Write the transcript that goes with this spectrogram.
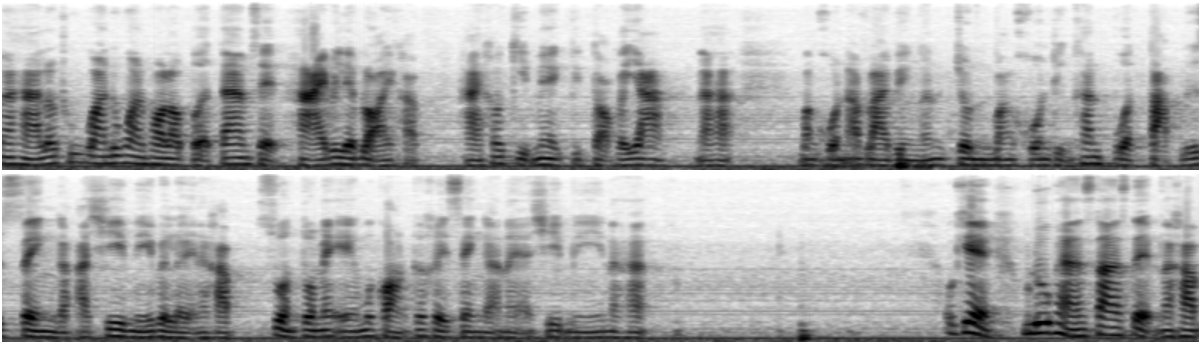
มาหาเราทุกวันทุกวันพอเราเปิดแต้มเสร็จหายไปเรียบร้อยครับหายเข้ากีบเมฆติดต่อก็ยากนะฮะบางคนอัพไลน์เป็นงั้นจนบางคนถึงขั้นปวดตับหรือเซ็งกับอาชีพนี้ไปเลยนะครับส่วนตัวแม่เองเมื่อก่อนก็เคยเซ็งกับในอาชีพนี้นะฮะโอเคมาดูแผน Star Step นะครับ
